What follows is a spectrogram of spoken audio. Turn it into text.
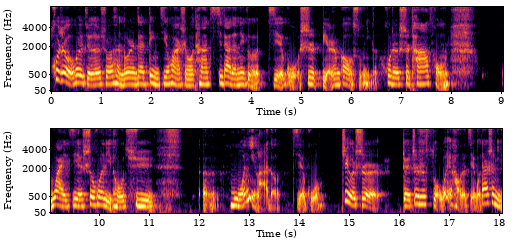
或者我会觉得说，很多人在定计划的时候，他期待的那个结果是别人告诉你的，或者是他从外界社会里头去呃模拟来的结果。这个是对，这是所谓好的结果，但是你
